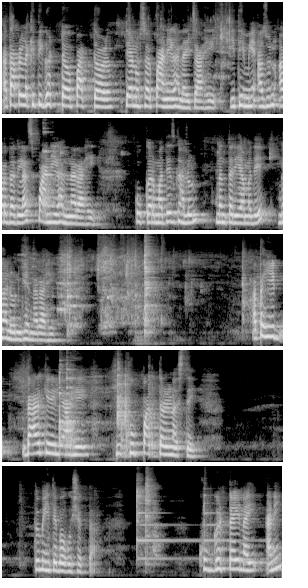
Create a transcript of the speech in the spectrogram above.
आता आपल्याला किती घट्ट पातळ त्यानुसार पाणी घालायचं आहे. इथे मी अजून अर्धा ग्लास पाणी घालणार आहे. कुकरमध्येच घालून नंतर यामध्ये घालून घेणार आहे. आता ही डाळ केलेली आहे ही खूप पातळ नसते. तुम्ही इथे बघू शकता. खूप घट्टही नाही आणि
